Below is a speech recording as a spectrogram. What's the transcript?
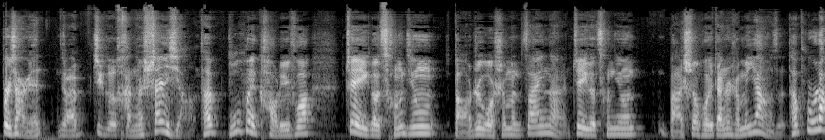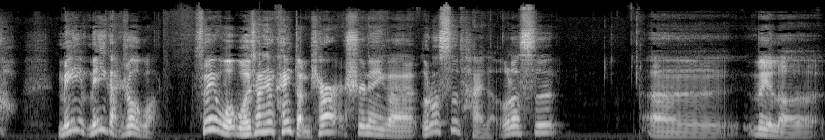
倍儿吓人，对吧？这个喊的山响，他不会考虑说这个曾经导致过什么灾难，这个曾经把社会带成什么样子，他不知道，没没感受过。所以，我我前两天看一短片，是那个俄罗斯拍的。俄罗斯，呃，为了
